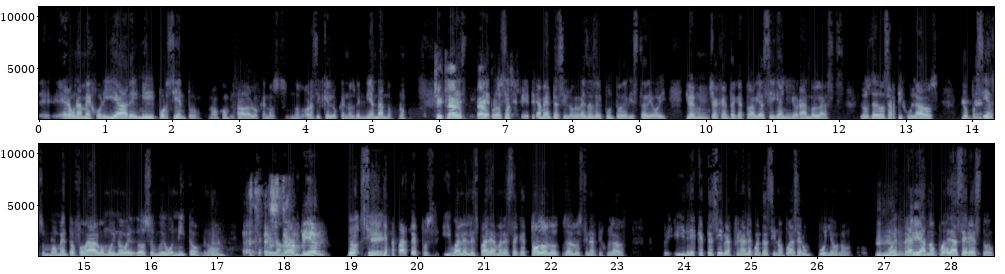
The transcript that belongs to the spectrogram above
era una mejoría del mil por ciento, ¿no? Comparado a lo que nos, nos, ahora sí que lo que nos venían dando, ¿no? Sí, claro, este, claro, por entonces, definitivamente, si lo ves desde el punto de vista de hoy, yo hay mucha gente que todavía sigue añorando las, los dedos articulados, pero pues sí, en su momento fue algo muy novedoso, muy bonito, ¿no? Uh -huh. Pero se rompían. No, sí, sí, y aparte, pues igual el Spider-Man este que todos los dedos los tiene articulados. ¿Y de qué te sirve al final de cuentas si no puede hacer un puño, no? Uh -huh. O en realidad no puede hacer esto.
